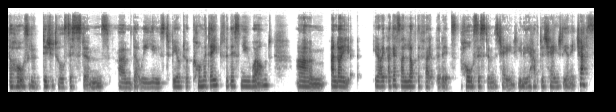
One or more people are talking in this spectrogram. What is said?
the whole sort of digital systems um, that we use to be able to accommodate for this new world. Um, and I, you know, I, I, guess I love the fact that it's whole systems change. You know, you have to change the NHS,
